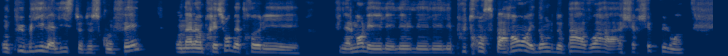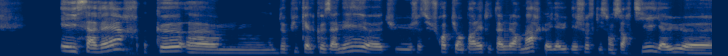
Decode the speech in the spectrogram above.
on publie la liste de ce qu'on fait, on a l'impression d'être les finalement les, les, les, les, plus transparents et donc de ne pas avoir à chercher plus loin. Et il s'avère que euh, depuis quelques années, euh, tu, je, crois que tu en parlais tout à l'heure, Marc, il y a eu des choses qui sont sorties. Il y a eu euh,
